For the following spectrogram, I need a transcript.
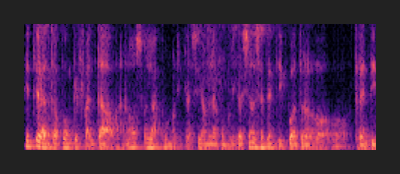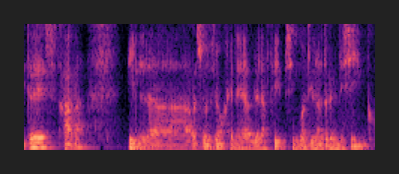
Este era el tapón que faltaba, ¿no? Son las comunicaciones, la comunicación 7433A y la resolución general de la FIP 5135.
